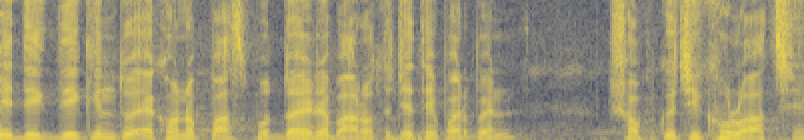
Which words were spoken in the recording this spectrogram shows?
এই দিক দিয়ে কিন্তু এখনও পাসপোর্ট পাসপোর্টধারীরা ভারতে যেতে পারবেন। সব কিছুই খোলা আছে।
